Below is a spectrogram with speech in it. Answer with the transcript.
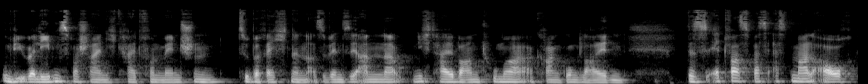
um die Überlebenswahrscheinlichkeit von Menschen zu berechnen. Also wenn sie an einer nicht heilbaren Tumorerkrankung leiden. Das ist etwas, was erstmal auch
